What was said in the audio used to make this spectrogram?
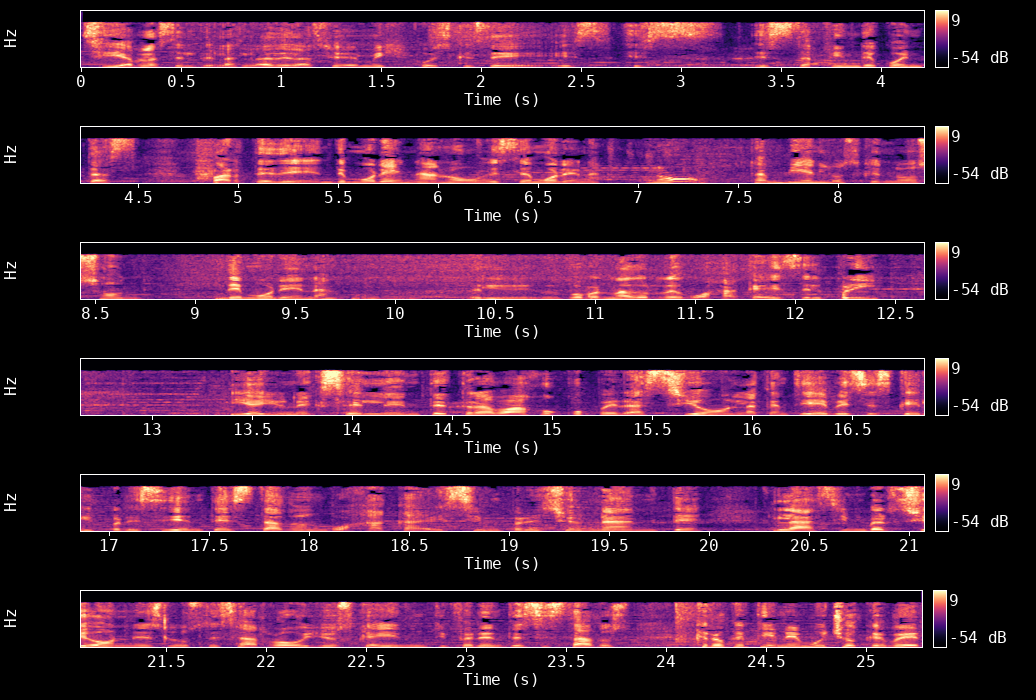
si hablas del de la, de la Ciudad de México es que es, de, es, es a fin de cuentas parte de, Morena, ¿no? Es de Morena. No, también los que no son de Morena, el gobernador de Oaxaca es del PRI, y hay un excelente trabajo, cooperación, la cantidad de veces que el presidente ha estado en Oaxaca es impresionante, las inversiones, los desarrollos que hay en diferentes estados, creo que tiene mucho que ver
